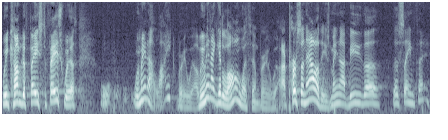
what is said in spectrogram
we come to face to face with, we may not like very well. We may not get along with them very well. Our personalities may not be the, the same thing.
